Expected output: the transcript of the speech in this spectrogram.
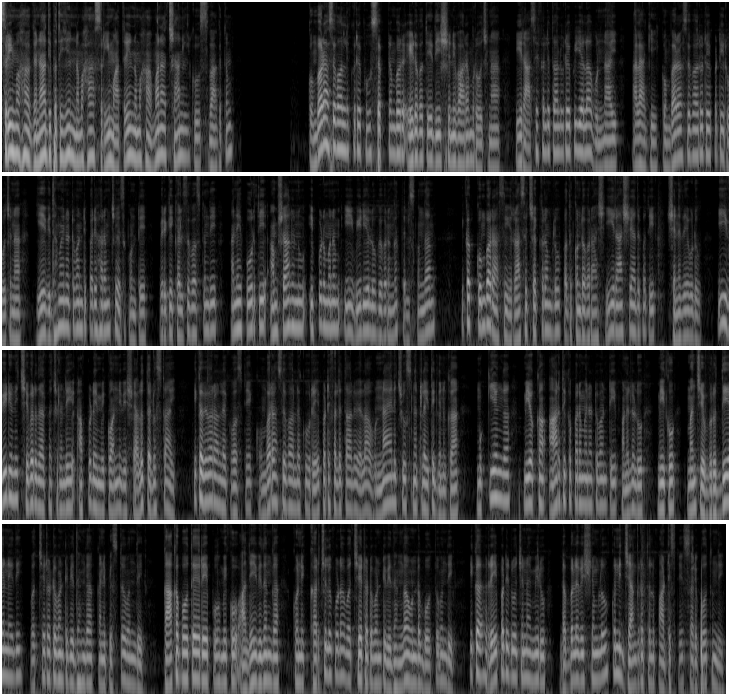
శ్రీ మహాగణాధిపతియే నమ శ్రీమాత్రే నమ. మన ఛానల్కు స్వాగతం. కుంభరాశి వాళ్ళకు రేపు సెప్టెంబర్ ఏడవ తేదీ శనివారం రోజున ఈ రాశి ఫలితాలు రేపు ఎలా ఉన్నాయి? అలాగే కుంభరాశి వారు రేపటి రోజున ఏ విధమైనటువంటి పరిహారం చేసుకుంటే వీరికి కలిసి వస్తుంది అనే పూర్తి అంశాలను ఇప్పుడు మనం ఈ వీడియోలో వివరంగా తెలుసుకుందాం. ఇక కుంభరాశి రాశి చక్రంలో పదకొండవ రాశి. ఈ రాశి అధిపతి శనిదేవుడు. ఈ వీడియోని చివరి దాకా చూడండి. అప్పుడే మీకు అన్ని విషయాలు తెలుస్తాయి. ఇక వివరాల్లోకి వస్తే కుంభరాశి వాళ్ళకు రేపటి ఫలితాలు ఎలా ఉన్నాయని చూసినట్లయితే గనుక ముఖ్యంగా మీ యొక్క ఆర్థికపరమైనటువంటి పనులలో మీకు మంచి వృద్ధి అనేది వచ్చేటటువంటి విధంగా కనిపిస్తూ ఉంది. కాకపోతే రేపు మీకు అదే విధంగా కొన్ని ఖర్చులు కూడా వచ్చేటటువంటి విధంగా ఉండబోతూ ఉంది. ఇక రేపటి రోజున మీరు డబ్బుల విషయంలో కొన్ని జాగ్రత్తలు పాటిస్తే సరిపోతుంది.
